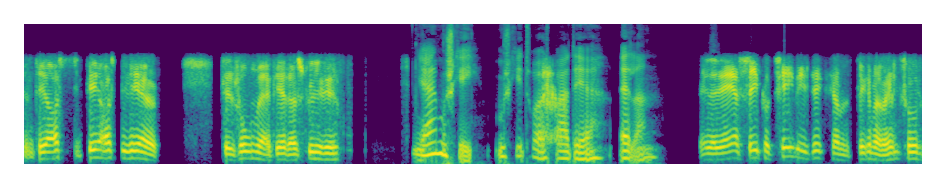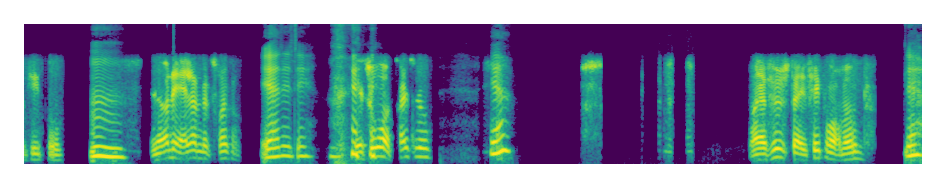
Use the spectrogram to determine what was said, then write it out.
men det er også det, er også det der telefonværk, det er der er skyld i det. Ja, måske. Måske tror jeg også bare, det er alderen. Eller det er at se på tv, det kan, det kan man jo helst tåle at kigge på. Mm. Eller det er alderen, der trykker. Ja, det er det. Jeg er 62 nu, Ja, og jeg er fødselsdag i februar måned. ja.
